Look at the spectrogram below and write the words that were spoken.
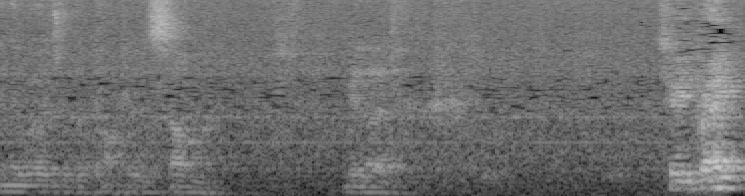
In the words of the popular song, Millard. Shall we pray?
